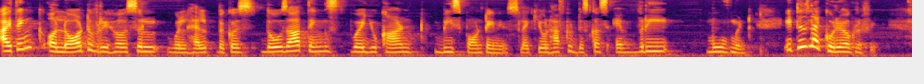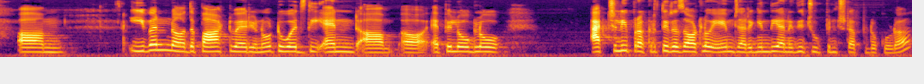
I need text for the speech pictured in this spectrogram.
I think a lot of rehearsal will help because those are things where you can't be spontaneous. Like you'll have to discuss every movement. It is like choreography. Um, even uh, the part where, you know, towards the end, um, uh, epiloglo, actually Prakriti Resortlo aim jarigindi anidi chupinchinapudu kuda,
